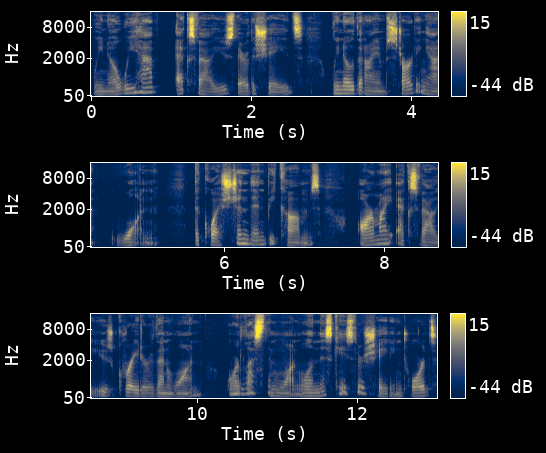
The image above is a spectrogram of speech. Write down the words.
We know we have x values, they're the shades we know that I am starting at 1. The question then becomes, are my x values greater than 1 or less than 1? Well, in this case, they're shading towards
